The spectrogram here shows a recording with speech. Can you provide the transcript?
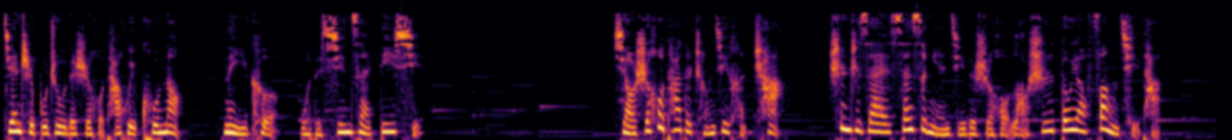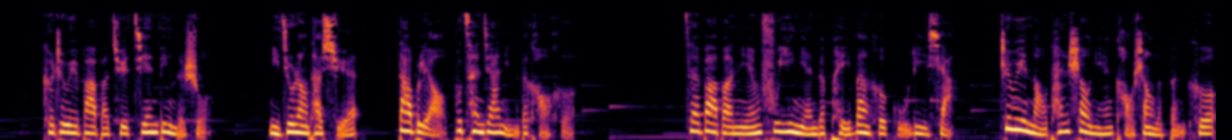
坚持不住的时候，他会哭闹，那一刻我的心在滴血。小时候他的成绩很差，甚至在三四年级的时候，老师都要放弃他，可这位爸爸却坚定的说：‘你就让他学。’”大不了不参加你们的考核，在爸爸年复一年的陪伴和鼓励下，这位脑瘫少年考上了本科，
